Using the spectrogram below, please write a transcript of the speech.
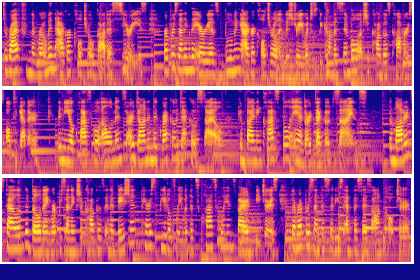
derived from the Roman agricultural goddess Ceres, representing the area's booming agricultural industry, which has become a symbol of Chicago's commerce altogether. The neoclassical elements are done in the Greco Deco style, combining classical and Art Deco designs. The modern style of the building, representing Chicago's innovation, pairs beautifully with its classically inspired features that represent the city's emphasis on culture.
